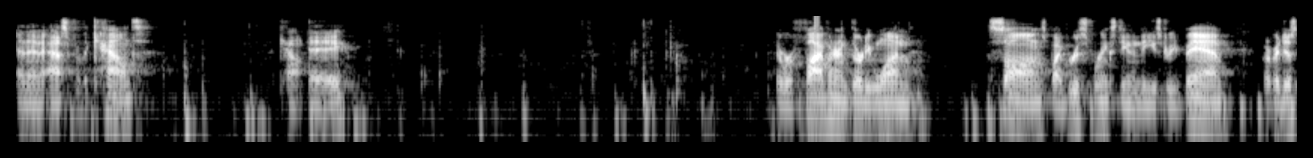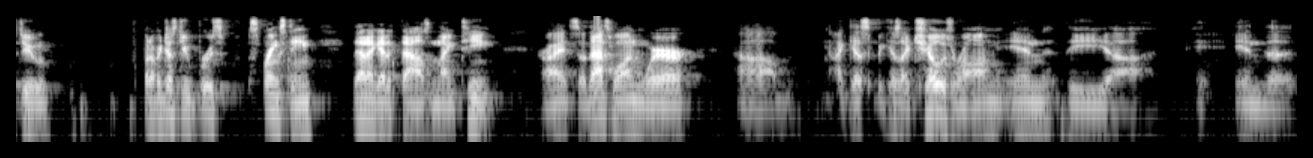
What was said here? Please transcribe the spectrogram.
And then ask for the count, count A. There were 531 songs by Bruce Springsteen and the E Street Band. But if I just do, but if I just do Bruce Springsteen, then I get 1019. Right? So that's one where um, I guess because I chose wrong in the uh, in the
